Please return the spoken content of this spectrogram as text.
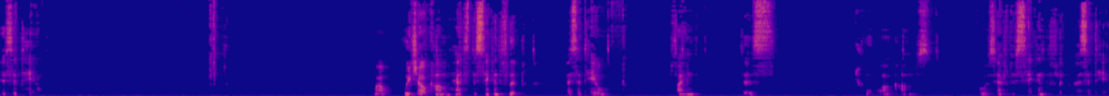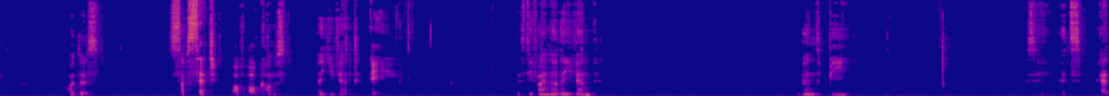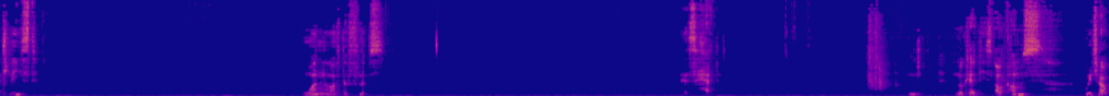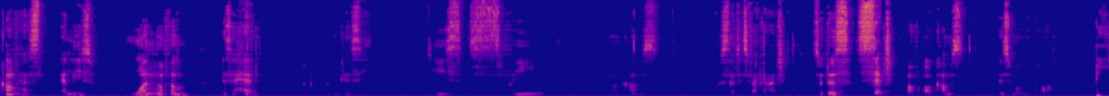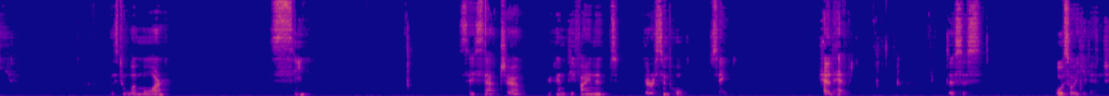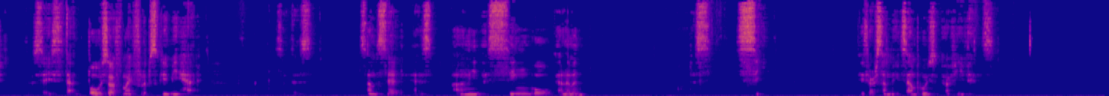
is a tail. Well, which outcome has the second flip as a tail? Find this two outcomes both have the second flip as a tail. This subset of outcomes, the event A. Let's define another event. Event B. Let's see, it's at least one of the flips is head look at these outcomes. Which outcome has at least one of them is a head? We can see these three outcomes will satisfy that. So this set of outcomes is what we call B. Let's do one more. C says that uh, you can define it very simple. Say head head this is also an event. Says that both of my flips give me head. So this some set has only a single element called C. These are some examples of events.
